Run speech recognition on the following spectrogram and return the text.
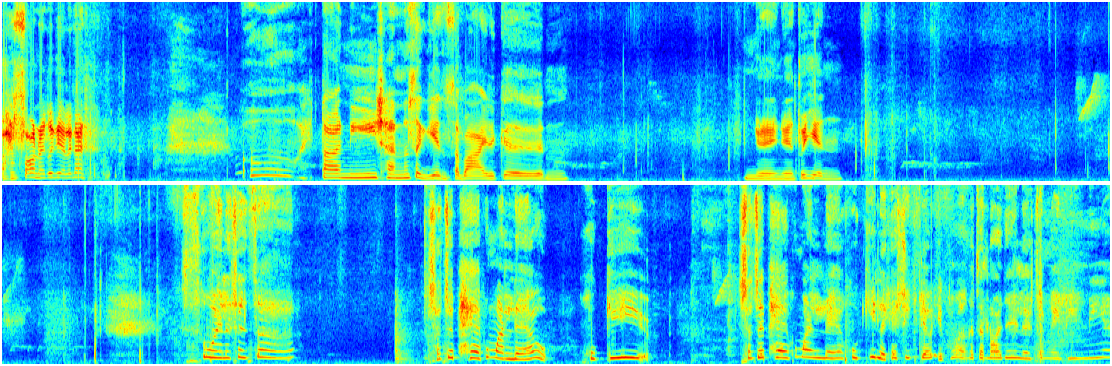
อะซ่อนในตู้เย็นแล้วกันโอ้ย ตอนนี้ฉันรู้สึกเย็นสบายเหลือเกินอยู่ในอยู่ในตู้เย็น สวยแล้วฉันจะ ฉันจะแพ้พวกมันแล้ว คุกกี้ ฉันจะแพ้พวกมันแล้ว คุกกี้เหลือแค่ชิ้นเดียวอีกพวกมันก็จะรอดได้แล้วทำไงดีเนี่ย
